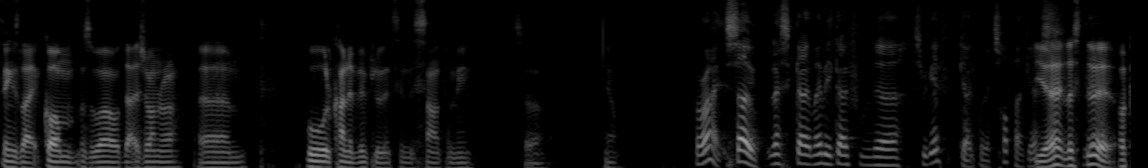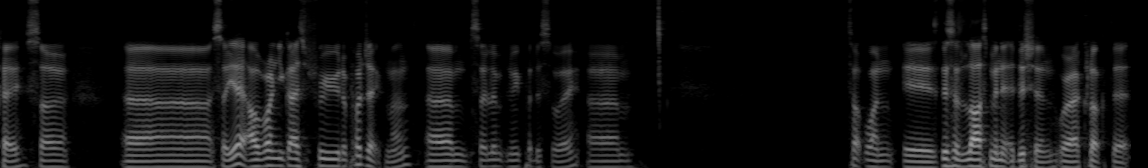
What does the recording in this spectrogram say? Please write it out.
things like gqom as well, that genre, um, all kind of influencing the sound for me. So yeah. All right, so let's go. Maybe go from the. Should we go go from the top? I guess. Yeah, let's do Yeah. it. Okay, so uh, so yeah, I'll run you guys through the project, man. Um, so let, let me put this away. Um, top one is this is last minute edition where I clocked that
